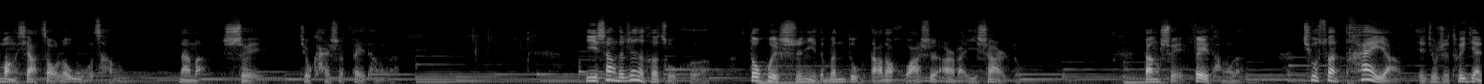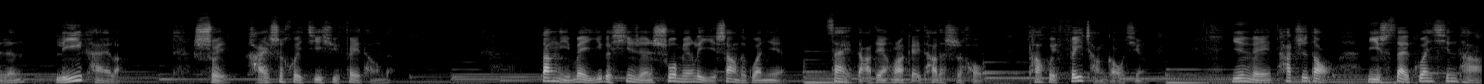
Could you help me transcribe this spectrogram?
往下走了五层，那么水就开始沸腾了。以上的任何组合都会使你的温度达到华氏二百一十二度。当水沸腾了，就算太阳，也就是推荐人离开了，水还是会继续沸腾的。当你为一个新人说明了以上的观念，再打电话给他的时候，他会非常高兴，因为他知道你是在关心他，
